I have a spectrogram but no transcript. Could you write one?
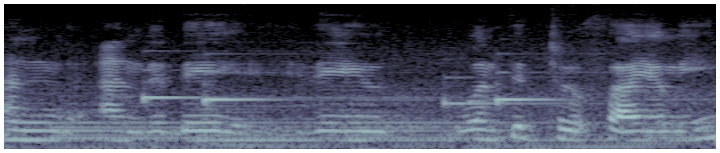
and and they they wanted to fire me,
